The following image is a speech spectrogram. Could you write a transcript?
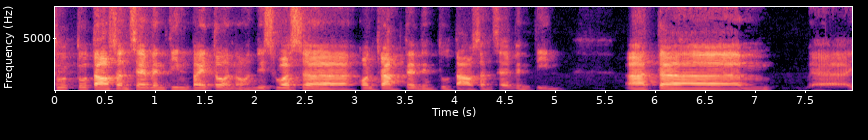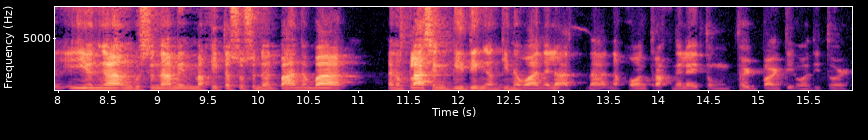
2017 pa ito, no? This was uh, contracted in 2017. At um, uh, yun nga ang gusto namin makita susunod. Paano ba, anong klaseng bidding ang ginawa nila at na, na-contract nila itong third-party auditor?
